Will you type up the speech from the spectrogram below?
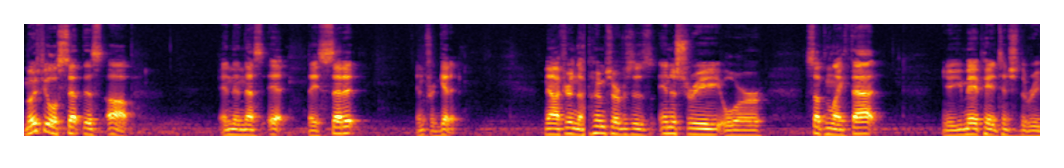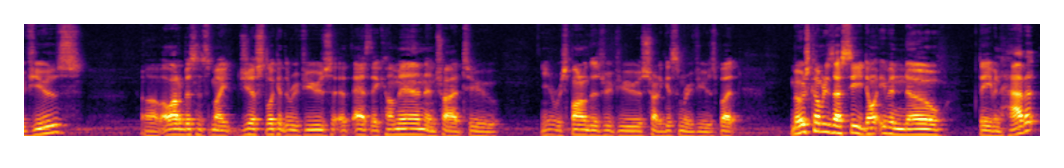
Most people set this up and then that's it. They set it and forget it. Now, if you're in the home services industry or something like that, you know, you may pay attention to the reviews. Uh, a lot of businesses might just look at the reviews as they come in and try to, you know, respond to those reviews, try to get some reviews. But most companies I see don't even know they even have it,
